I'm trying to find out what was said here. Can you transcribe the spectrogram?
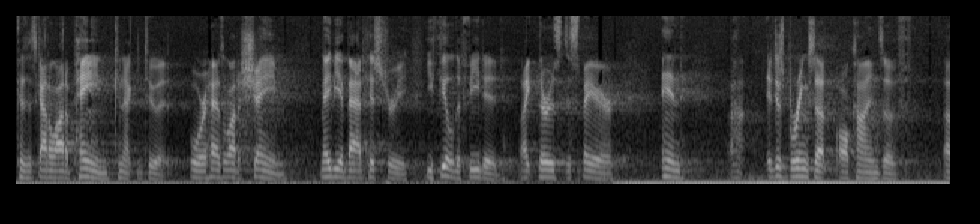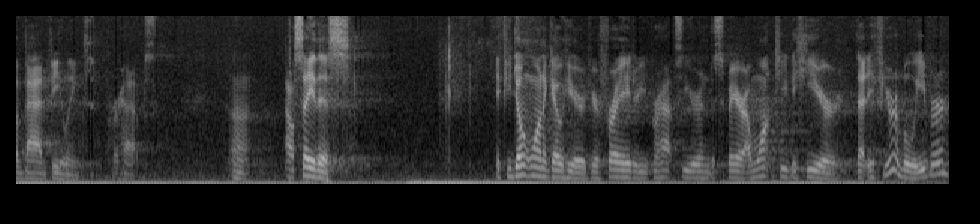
because it's got a lot of pain connected to it, or has a lot of shame, maybe a bad history. You feel defeated, like there's despair, and uh, it just brings up all kinds of, of bad feelings, perhaps. Uh, I'll say this. If you don't want to go here, if you're afraid or you perhaps you're in despair, I want you to hear that if you're a believer,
